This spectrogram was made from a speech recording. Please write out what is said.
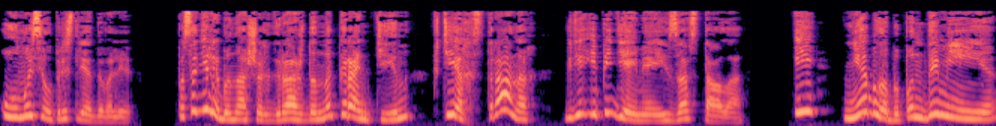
умысел преследовали. Посадили бы наших граждан на карантин в тех странах, где эпидемия их застала. И не было бы пандемии.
